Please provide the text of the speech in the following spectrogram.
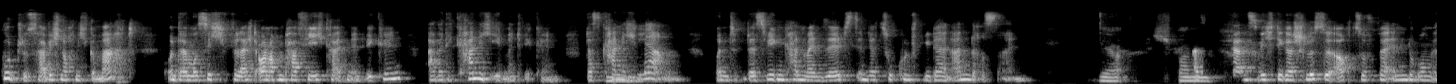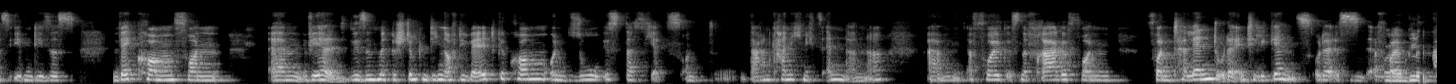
gut, das habe ich noch nicht gemacht. Und da muss ich vielleicht auch noch ein paar Fähigkeiten entwickeln, aber die kann ich eben entwickeln. Das kann mhm. ich lernen. Und deswegen kann mein Selbst in der Zukunft wieder ein anderes sein. Ja, Spannend. Also ganz wichtiger Schlüssel auch zur Veränderung ist eben dieses Wegkommen von, ähm, wir, wir sind mit bestimmten Dingen auf die Welt gekommen und so ist das jetzt und daran kann ich nichts ändern. Ne? Ähm, Erfolg ist eine Frage von, von Talent oder Intelligenz oder ist Erfolg oder Glück.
